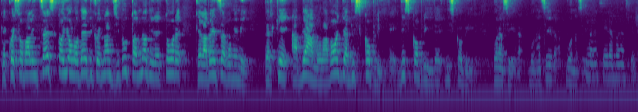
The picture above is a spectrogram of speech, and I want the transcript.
che questo palinsesto io lo dedico innanzitutto al mio direttore che la pensa come me, perché abbiamo la voglia di scoprire, di scoprire, di scoprire. Buonasera, buonasera, buonasera. Buonasera, buonasera.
